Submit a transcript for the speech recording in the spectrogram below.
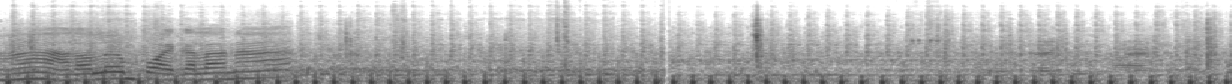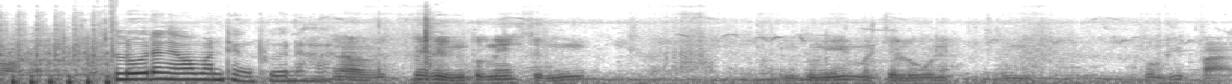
อ่าเราเริ่มปล่อยกันแล้วนะรู้ได้ไงว่ามันถึงพื้นนะคะ เราไปถึงตรงนี้ถึง ถึงตรงนี้มันจะรู้เนี่ย ตรงที่ปาก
